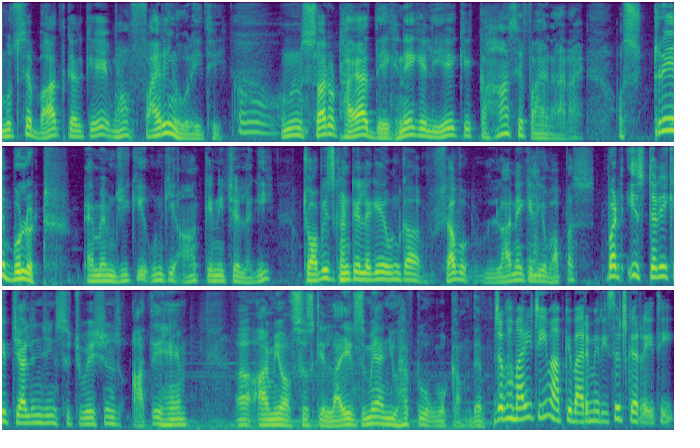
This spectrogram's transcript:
मुझसे बात करके वहाँ फायरिंग हो रही थी। उन्होंने सर उठाया देखने के लिए कि कहाँ से फायर आ रहा है। और स्ट्रे बुलेट एमएमजी की उनकी आँख के नीचे लगी। 24 घंटे लगे उनका शव लाने के लिए वापस। बट इस तरह के चैलेंजिंग सिचुएशंस आते हैं आर्मी ऑफिसर्स के लाइव्स में and you have to overcome them जब हमारी टीम आपके बारे में रिसर्च कर रही थी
